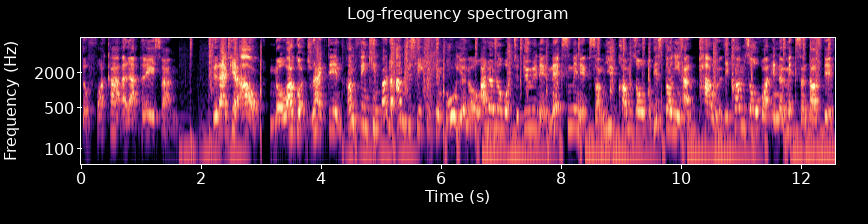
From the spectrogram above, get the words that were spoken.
the fuck out of that place, fam. Did I get out? No, I got dragged in. I'm thinking, brother, I'm just here kicking ball, you know. I don't know what to do in it. Next minute, some youth comes over. This Donny had powers. He comes over in the mix and does this.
